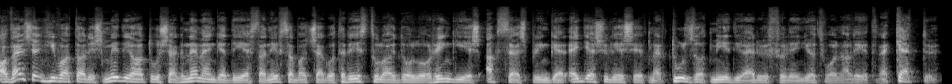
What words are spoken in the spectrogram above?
A versenyhivatal és médiahatóság nem engedélyezte a népszabadságot résztulajdonló Ringi és Axel Springer egyesülését, mert túlzott média erőfölény jött volna létre. Kettő.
